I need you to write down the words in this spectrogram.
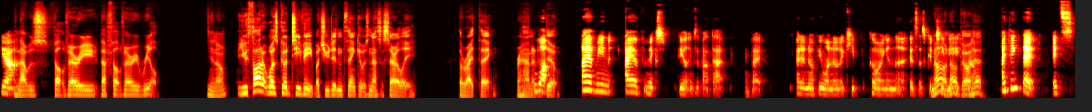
yeah And that was felt very that felt very real. You know? You thought it was good TV, but you didn't think it was necessarily the right thing for Hannah Well, to do. i have mean i have mixed feelings about that but i don't know if you wanted to keep going in the is this good no, tv no, no, go ahead. I think that it's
